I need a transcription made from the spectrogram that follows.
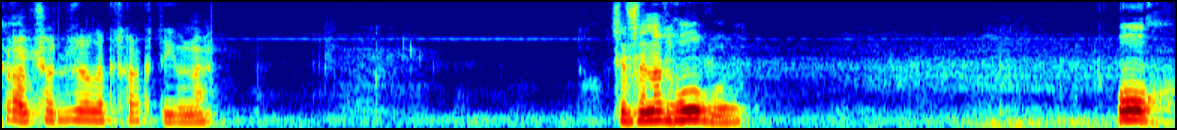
Коротше, дуже електроактивна. Це вже над головою. Ох.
